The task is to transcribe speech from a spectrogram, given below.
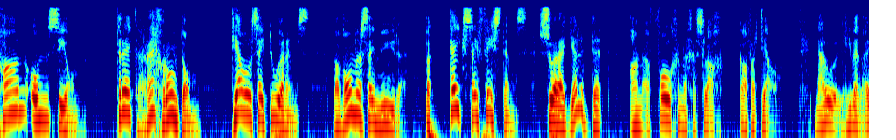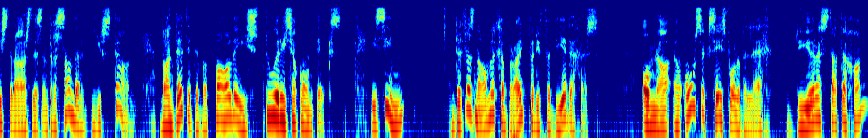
Gaan om Sion, trek reg rondom, tel sy torings, bewonder sy mure, bekyk sy vestings, sodat julle dit aan 'n volgende geslag kan vertel. Nou, liewe luisteraars, dis interessant dat dit hier staan, want dit het 'n bepaalde historiese konteks. Jy sien, dit was naamlik gebruik vir die verdedigers om na 'n onsuksesvolle beleg deur 'n stad te gaan,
